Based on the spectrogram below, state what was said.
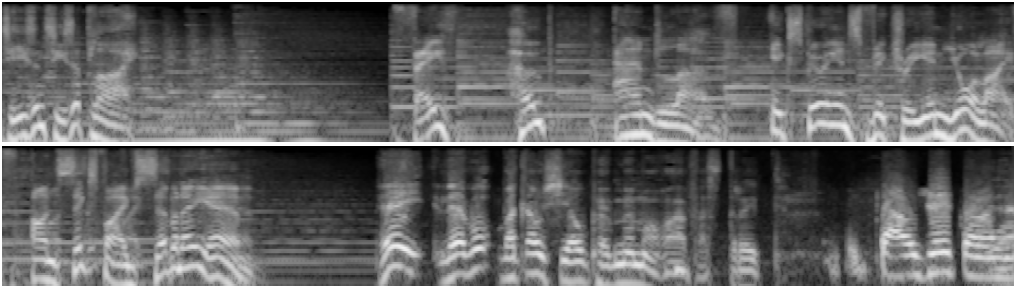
T's and C's apply. Faith, hope, and love. Experience victory in your life on 657 AM. Hey, lebo batla o shia o phemme mogwafa straight. Ka o jwetsa wena.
